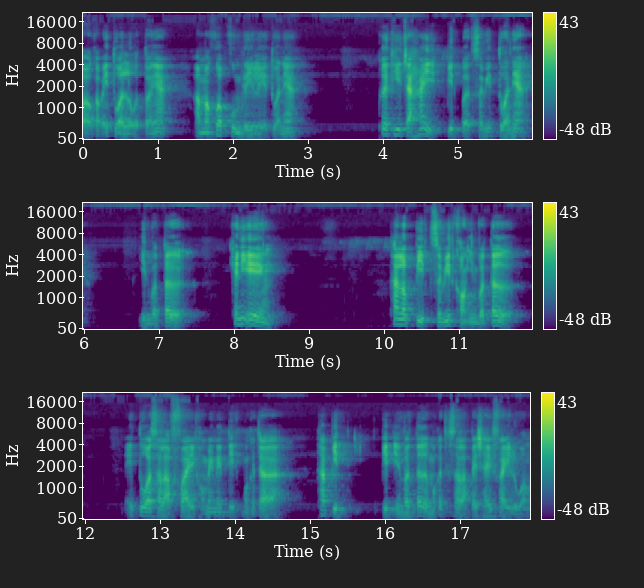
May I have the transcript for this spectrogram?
ต่อกับไอ้ตัวโหลดตัวเนี้ยเอามาควบคุมรีเลย์ตัวเนี้ยเพื่อที่จะให้ปิดเปิดสวิตช์ตัวเนี้ยอินเวอร์เตอร์แค่นี้เอง ถ้าเราปิดสวิตช์ของอินเวอร์เตอร์ ไอตัวสลับไฟของแมกเนติกมันก็จะถ้าปิดปิดอินเวอร์เตอร์มันก็จะสลับไปใช้ไฟหลวง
